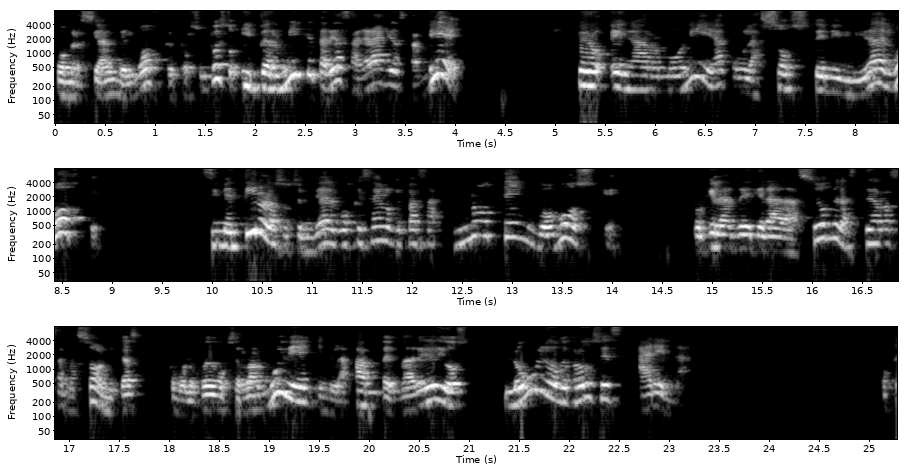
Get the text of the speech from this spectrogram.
comercial del bosque, por supuesto, y permite tareas agrarias también, pero en armonía con la sostenibilidad del bosque. Si me tiro la sostenibilidad del bosque, ¿saben lo que pasa? No tengo bosque, porque la degradación de las tierras amazónicas como lo pueden observar muy bien en la Pampa, en Madre de Dios, lo único que produce es arena. ¿Ok?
